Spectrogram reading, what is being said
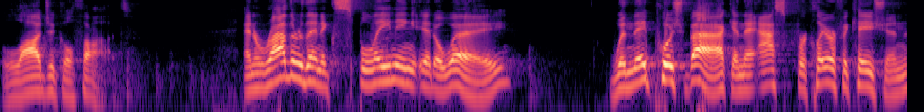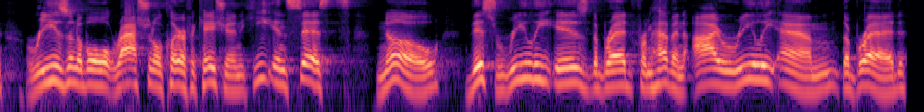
logical thought. And rather than explaining it away, when they push back and they ask for clarification, reasonable, rational clarification, he insists no, this really is the bread from heaven. I really am the bread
